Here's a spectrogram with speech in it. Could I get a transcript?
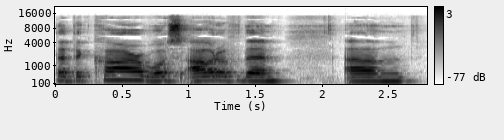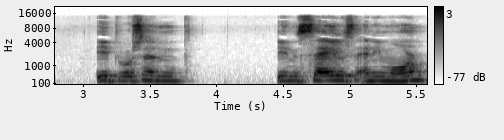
that the car was out of the um, it wasn't in sales anymore.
